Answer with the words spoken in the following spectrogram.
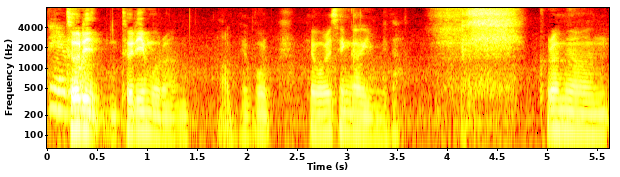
백 원. 드림 드림으로 한번 해볼 해볼 생각입니다. 그러면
